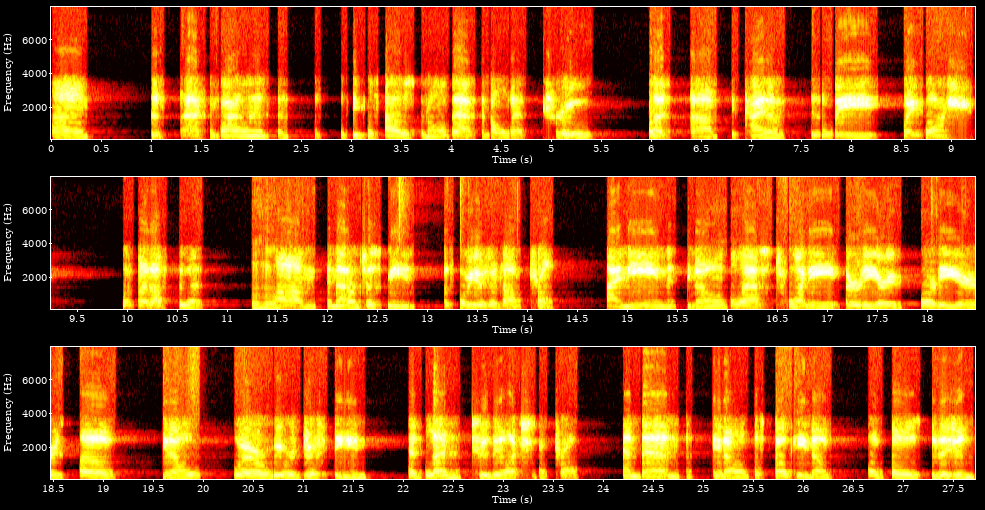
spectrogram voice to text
um, this act of violence and the people's house and all that and all that's true," but um, it kind of is a way whitewash what led up to it. Mhm. Um, and I don't just mean the four years of Donald Trump. I mean, you know, the last 20, 30, or even 40 years of, you know, where we were drifting that led to the election of Trump. And then, you know, the stoking of, of those divisions,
